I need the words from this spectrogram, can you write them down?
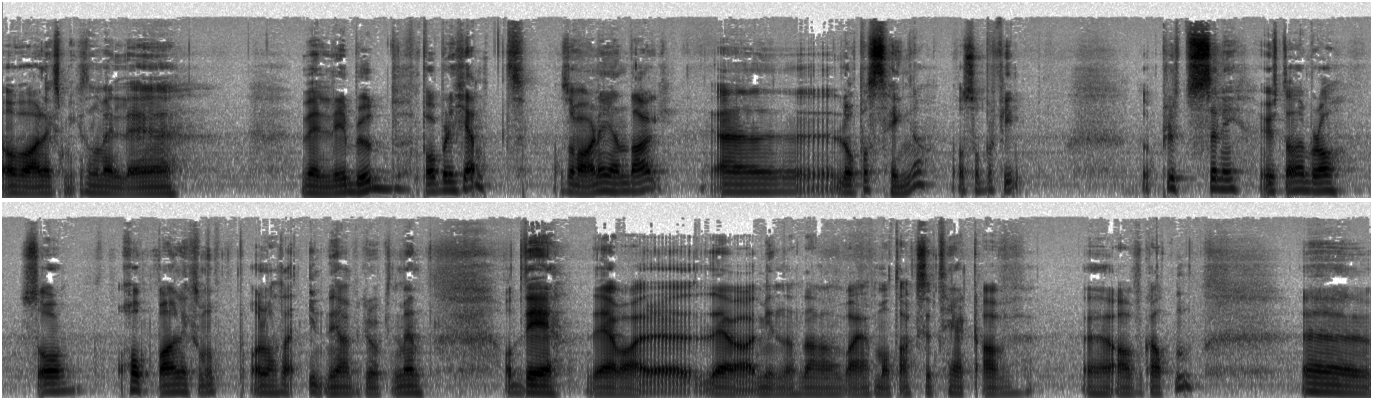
og var liksom ikke sånn veldig Veldig budd på å bli kjent. Og så var det en dag jeg lå på senga og så på film. Så plutselig, ut av det blå, så hoppa han liksom opp og la seg inni armkroken min. Og det, det var, det var minnet. Da var jeg på en måte akseptert av, uh, av katten. Uh,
